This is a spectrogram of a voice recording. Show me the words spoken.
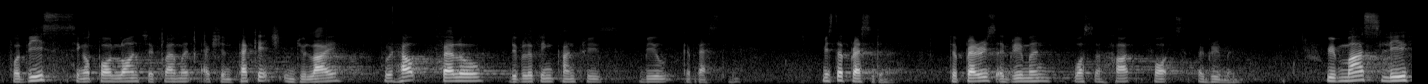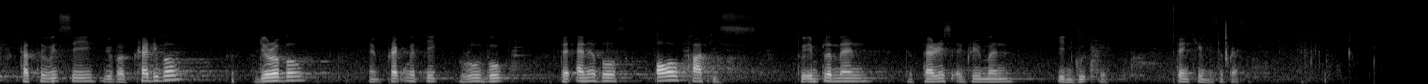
For this, Singapore launched a climate action package in July to help fellow developing countries build capacity. Mr. President, the Paris Agreement was a hard-fought agreement. We must leave Katowice with a credible, durable, and pragmatic rulebook that enables all parties to implement the Paris Agreement in good faith. Thank you, Mr. President.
